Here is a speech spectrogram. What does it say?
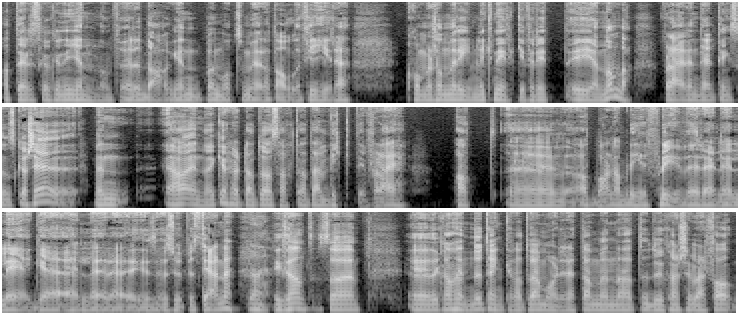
at dere skal kunne gjennomføre dagen på en måte som gjør at alle fire kommer sånn rimelig knirkefritt igjennom, da. For det er en del ting som skal skje. Men jeg har ennå ikke hørt at du har sagt at det er viktig for deg at, uh, at barna blir flyver eller lege eller uh, superstjerne. Nei. Ikke sant? Så uh, det kan hende du tenker at du er målretta, men at du kanskje i hvert fall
